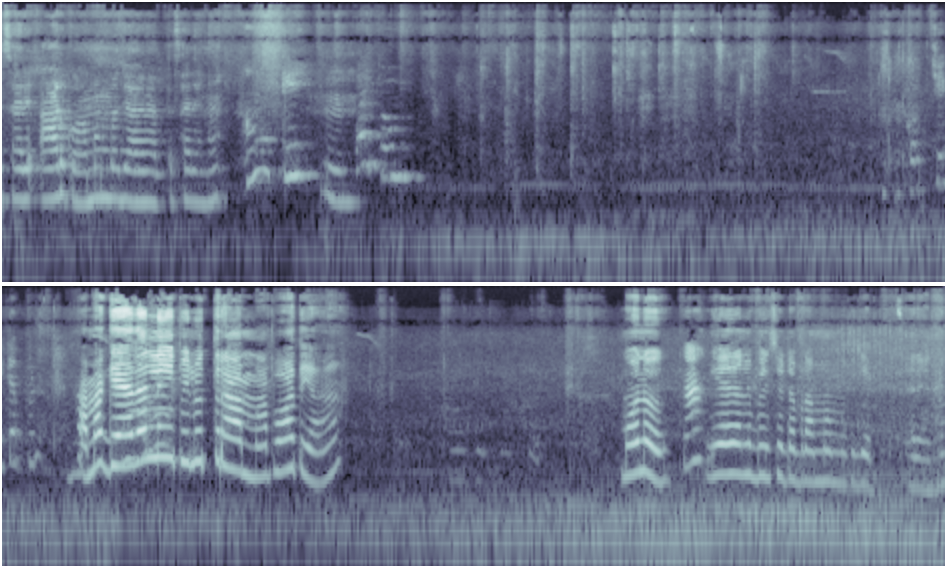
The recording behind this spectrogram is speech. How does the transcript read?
సరే ఆడుకో. అమ్మమ్మ జాగ్రత్త సరేనా. అమ్మ గేదెల్ని పిలుస్తురా అమ్మ. పోతాయా? మోను గేదెల్ని పిలిచేటప్పుడు అమ్మమ్మకి చెప్పు. సరేనా?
